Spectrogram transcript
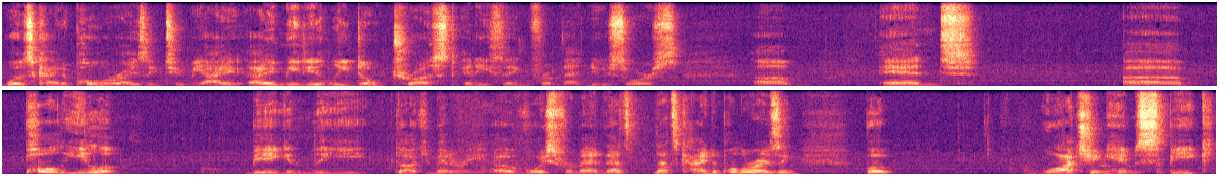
was kind of polarizing to me. I, I immediately don't trust anything from that news source. Um, and uh, Paul Elam being in the documentary, A Voice for Men, that's, that's kind of polarizing. But watching him speak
